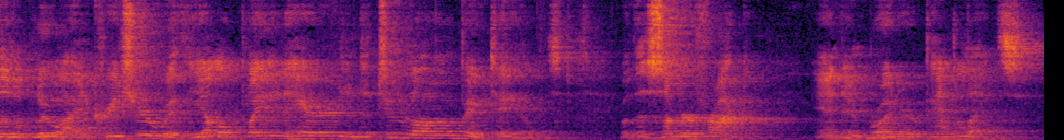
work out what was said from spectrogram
Little blue-eyed creature with yellow plaited hair into two long pigtails, with a summer frock and embroidered pantalettes.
